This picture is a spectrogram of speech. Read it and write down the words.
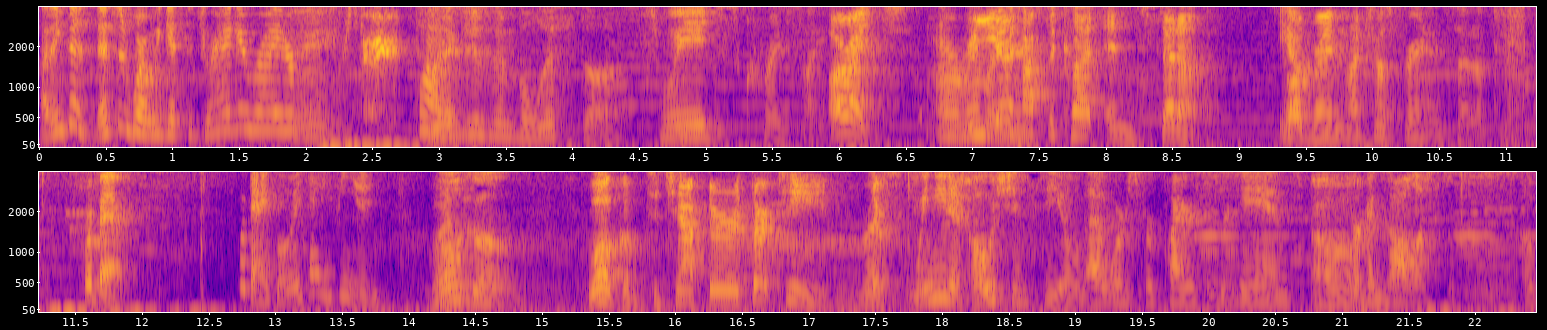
I think that this is where we get the Dragon Rider for the Dang. first time. Bridges and ballista. Sweet. This is crazy. All right. I remember. We have to cut and set up. Yep. Go, Brandon. I trust Brandon's setup. We're back. We're back, boys. How you feeling? What is this? Welcome. Welcome to chapter 13. Rescue. We need an ocean seal. That works for pirates and brigands. Oh. For Gonzalez. Oh,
